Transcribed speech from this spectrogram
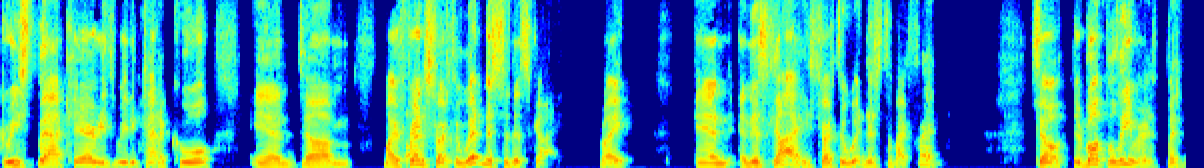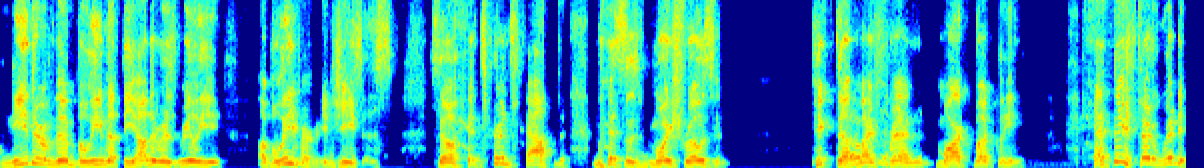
greased back hair. He's really kind of cool. And um, my friend starts to witness to this guy, right? And and this guy starts to witness to my friend. So they're both believers, but neither of them believe that the other is really a believer in Jesus. So it turns out Mrs. Moishe Rosen picked up my friend Mark Buckley and they started winning.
